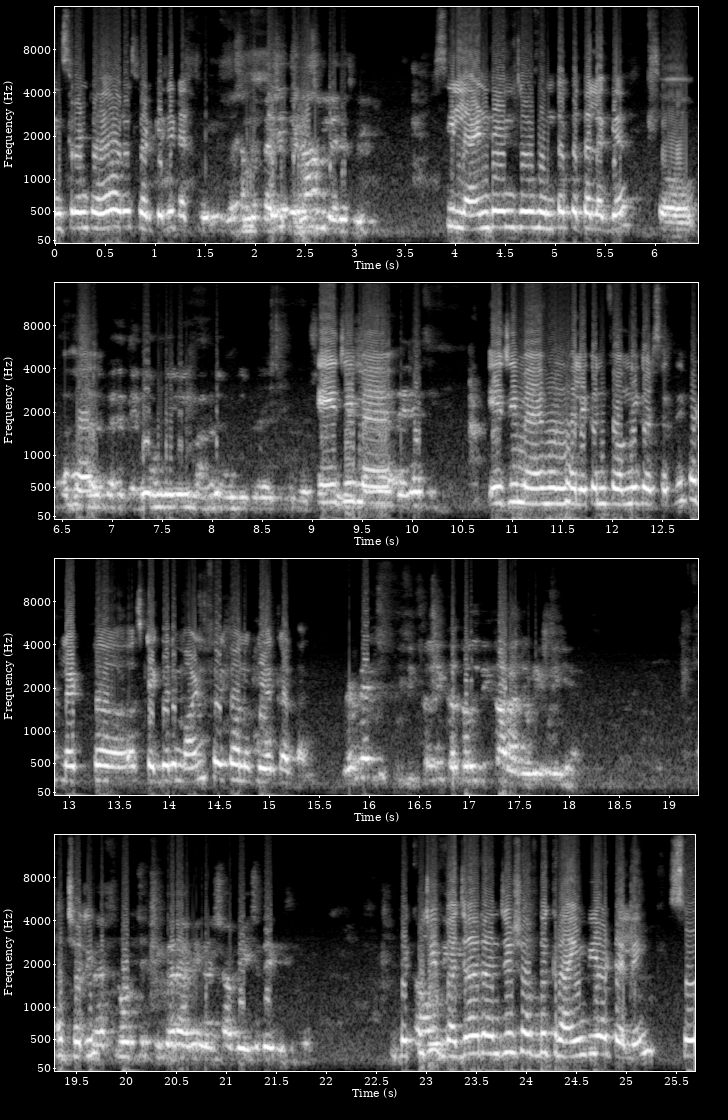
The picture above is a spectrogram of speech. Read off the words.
ਇਨਸੀਡੈਂਟ ਹੋਇਆ ਔਰ ਇਸ ਲੜਕੇ ਦੀ ਡੈਥ ਹੋਈ। ਸੀ ਲੈਣ ਦੇਣ ਜੋ ਹੁਣ ਤੱਕ ਪਤਾ ਲੱਗਿਆ। ਸੋ ਇਹ ਜੀ ਮੈਂ देने से ਇਹ ਜੀ ਮੈਂ ਹੁਣ ਹਲੇ ਕਨਫਰਮ ਨਹੀਂ ਕਰ ਸਕਦੀ but let us take the remand ਫਿਰ ਤੁਹਾਨੂੰ ਕਲੀਅਰ ਕਰ ਦਾਂਗੇ मैंने किसी कली कत्ल ਦੀ ਧਾਰਾ ਜੁੜੀ ਹੋਈ ਹੈ ਅੱਛਾ ਜੀ ਪ੍ਰੈਸ ਨੋਟ 'ਚ ਜ਼ਿਕਰ ਹੈ ਵੀ ਨਸ਼ਾ ਵੇਚਦੇ ਕਿਸੇ ਨੂੰ ਦੇਖੋ ਜੀ ਵਜ੍ਹਾ ਰੰਜਿਸ਼ of the crime we are telling so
